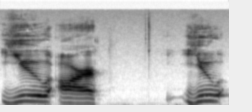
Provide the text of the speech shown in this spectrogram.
you are you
